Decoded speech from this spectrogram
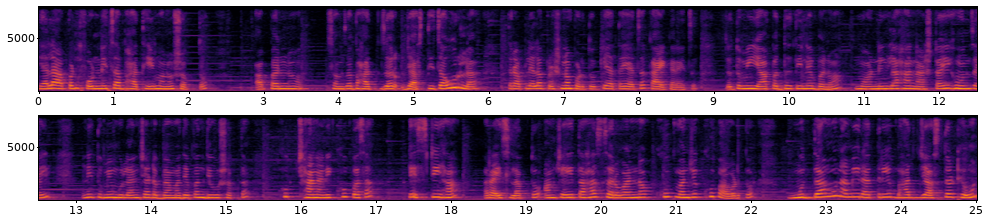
याला आपण फोडणीचा भातही म्हणू शकतो. आपण समजा भात जर जास्तीचा उरला तर आपल्याला प्रश्न पडतो की आता याचं काय करायचं? तर तुम्ही या पद्धतीने बनवा. मॉर्निंगला हा नाश्ताही होऊन जाईल आणि तुम्ही मुलांच्या डब्यामध्ये पण देऊ शकता. खूप छान आणि खूप असा टेस्टी हा राईस लागतो. आमच्या इथं हा सर्वांना खूप म्हणजे खूप आवडतो. मुद्दामून आम्ही रात्री भात जास्त ठेवून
